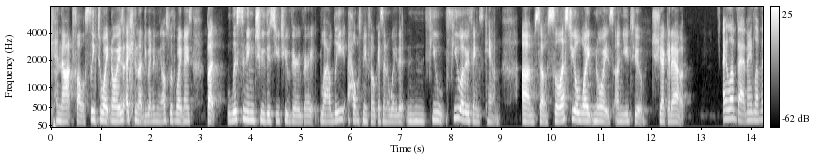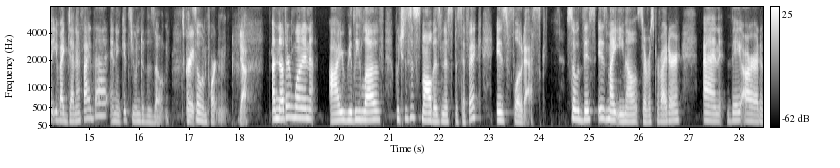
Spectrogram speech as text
cannot fall asleep to white noise. I cannot do anything else with white noise. But listening to this YouTube very, very loudly helps me focus in a way that few few other things can. Um, so celestial white noise on YouTube. Check it out. I love that. And I love that you've identified that and it gets you into the zone. It's great. That's so important. Yeah. Another one I really love, which this is small business specific, is Flodesk. So this is my email service provider and they are at a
